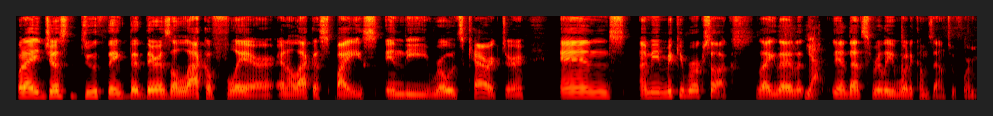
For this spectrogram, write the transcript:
but I just do think that there is a lack of flair and a lack of spice in the Rhodes character and I mean Mickey Rourke sucks. Like that, yeah yeah, that's really what it comes down to for me.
